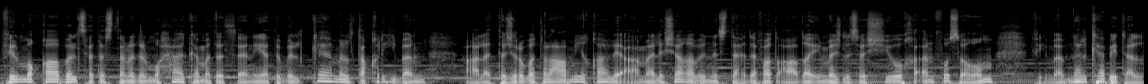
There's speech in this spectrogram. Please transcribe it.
في المقابل ستستند المحاكمة الثانية بالكامل تقريبا على التجربة العميقة لأعمال شغب استهدفت أعضاء مجلس الشيوخ أنفسهم في مبنى الكابيتال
